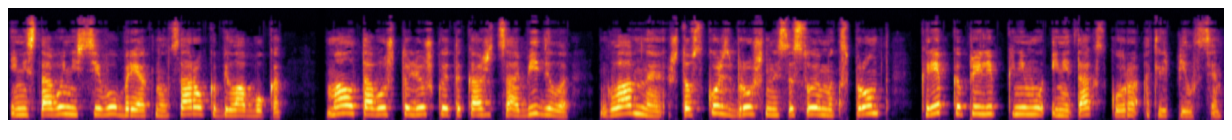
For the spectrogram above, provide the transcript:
и ни с того ни с сего брякнул. Сорока белобока. Мало того, что Лешку это, кажется, обидело, главное, что вскользь брошенный Сысоем экспромт крепко прилип к нему и не так скоро отлепился.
